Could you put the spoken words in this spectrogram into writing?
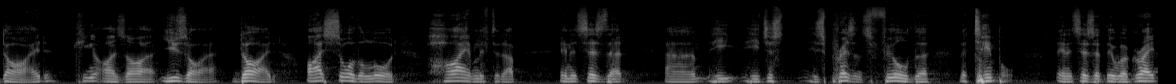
died, King Isaiah, Uzziah died, I saw the Lord high and lifted up. And it says that um, he, he just, his presence filled the, the temple. And it says that there were great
